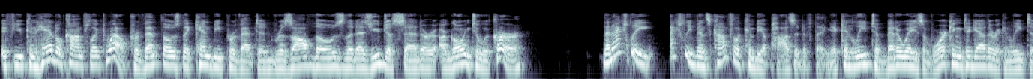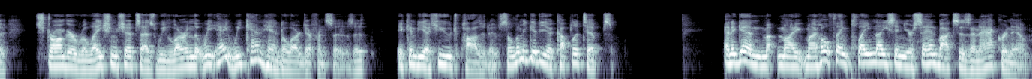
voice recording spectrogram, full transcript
if you can handle conflict well, prevent those that can be prevented, resolve those that, as you just said, are, are going to occur, then actually actually, Vince, conflict can be a positive thing. It can lead to better ways of working together. It can lead to stronger relationships as we learn that we, hey, we can handle our differences. It, it can be a huge positive. So let me give you a couple of tips. And again, my, my whole thing, play nice in your sandbox, is an acronym.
